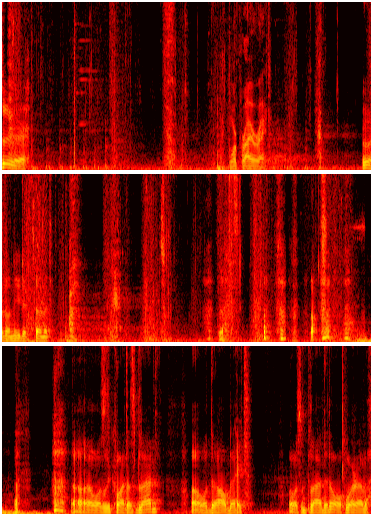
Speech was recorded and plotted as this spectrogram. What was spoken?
Ugh. More priorite. Good, I need it, damn it. That's... Oh, that wasn't quite as planned. Oh, what the hell, mate? That wasn't planned at all. Where am I?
